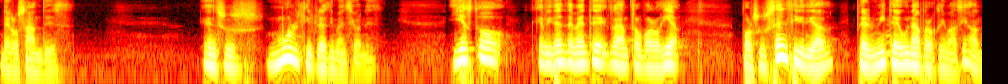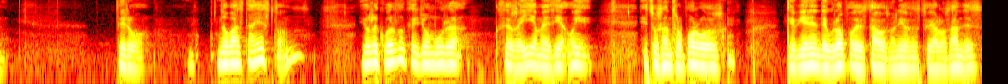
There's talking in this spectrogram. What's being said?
de los Andes en sus múltiples dimensiones. Y esto, evidentemente, la antropología, por su sensibilidad, permite una aproximación. Pero no basta esto. Yo recuerdo que John Murra se reía, me decía, oye, estos antropólogos que vienen de Europa o de Estados Unidos a estudiar los Andes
